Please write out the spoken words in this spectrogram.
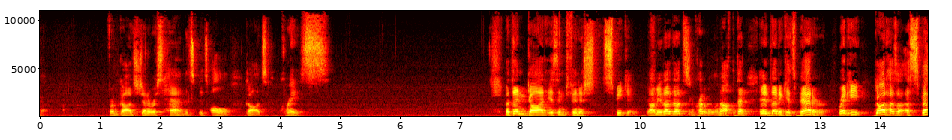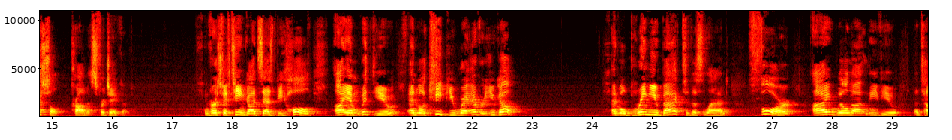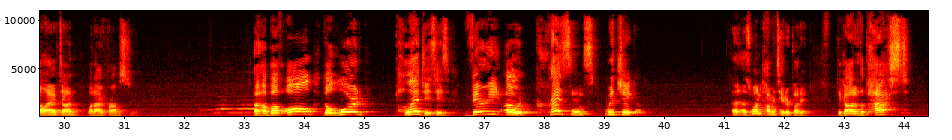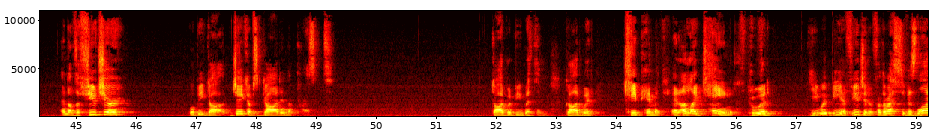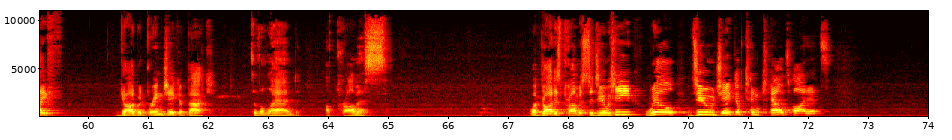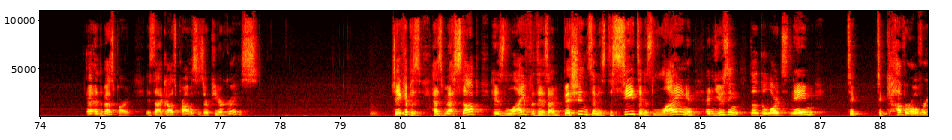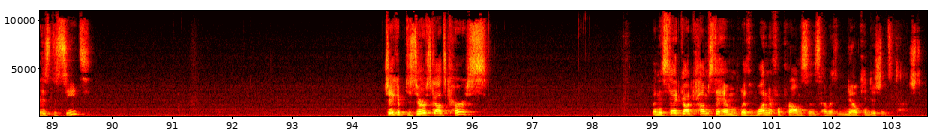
from God's generous hand. It's, it's all God's grace. But then God isn't finished speaking. I mean, that, that's incredible enough. But then, it, then it gets better, right? He, God has a, a special promise for Jacob. In verse 15, God says, Behold, I am with you and will keep you wherever you go and will bring you back to this land, for I will not leave you until I have done what I have promised you. Above all, the Lord pledges his very own presence with Jacob. As one commentator put it, the God of the past and of the future will be God, Jacob's God in the present. God would be with him. God would keep him. And unlike Cain, who would he would be a fugitive for the rest of his life, God would bring Jacob back to the land of promise. What God has promised to do, he will do. Jacob can count on it. And the best part is that God's promises are pure grace. Jacob has, has messed up his life with his ambitions and his deceit and his lying and, and using the, the Lord's name to, to cover over his deceit. Jacob deserves God's curse. But instead, God comes to him with wonderful promises and with no conditions attached.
